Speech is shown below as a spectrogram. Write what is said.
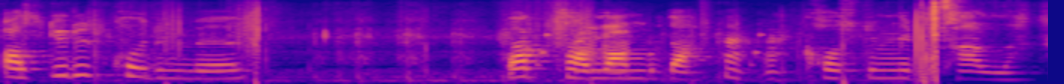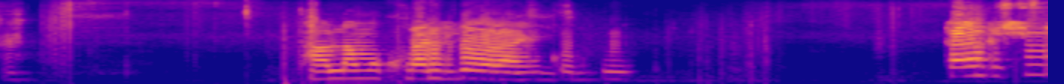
asgari koydum be. Bak tarlam burada. Kostümlü bir tarla. Tarlama koydum. Bende de var aynı kodu. Kanka şimdi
